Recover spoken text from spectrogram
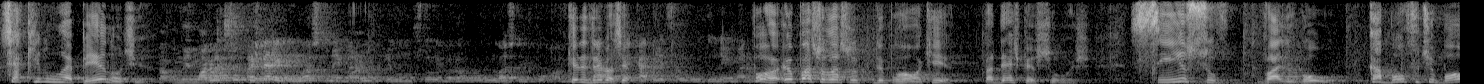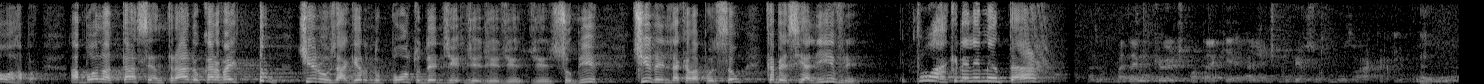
Se aquilo não é pênalti. Não, o Neymar eu achei pênalti. Mas peraí, o lance do Neymar eu não estou lembrando. O lance do empurrão. Aquele drible assim. Cabeça, o do Neymar. Porra, eu passo o lance do, do empurrão aqui para 10 pessoas. Se isso vale gol, acabou o futebol, rapaz. A bola está centrada, o cara vai, tum, tira o zagueiro do ponto dele de, de, de, de, subir, tira ele daquela posição, cabecinha livre. Porra, aquilo é elementar. Mas, mas aí o que eu ia te contar é que a gente conversou com o Bozaca e com é. o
